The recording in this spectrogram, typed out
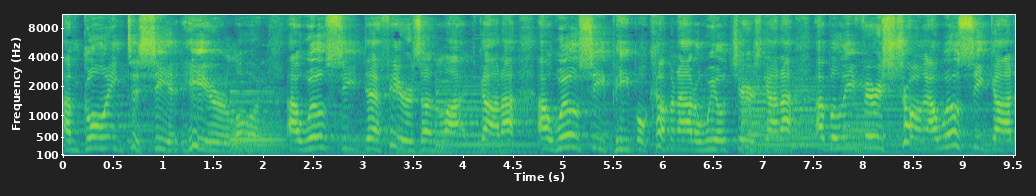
I'm going to see it here, Lord. I will see deaf ears unlocked, God. I, I will see people coming out of wheelchairs, God. I, I believe very strong. I will see, God,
